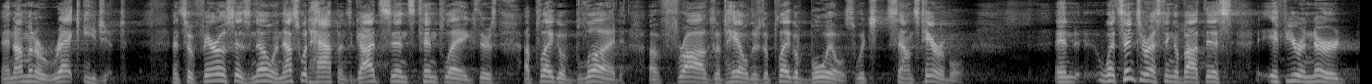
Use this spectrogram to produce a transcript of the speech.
and I'm going to wreck Egypt. And so Pharaoh says no, and that's what happens. God sends 10 plagues. There's a plague of blood, of frogs, of hail. There's a plague of boils, which sounds terrible. And what's interesting about this, if you're a nerd,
